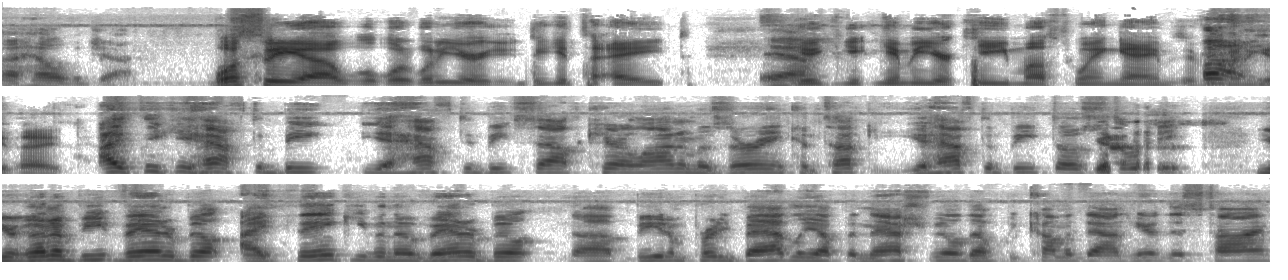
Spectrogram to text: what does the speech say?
a hell of a job. What's the uh, what, what are your to get to eight? Yeah. give me your key must-win games if you're uh, going to get eight. I think you have to beat you have to beat South Carolina, Missouri, and Kentucky. You have to beat those yeah. three. You're going to beat Vanderbilt. I think, even though Vanderbilt uh, beat them pretty badly up in Nashville, they'll be coming down here this time.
